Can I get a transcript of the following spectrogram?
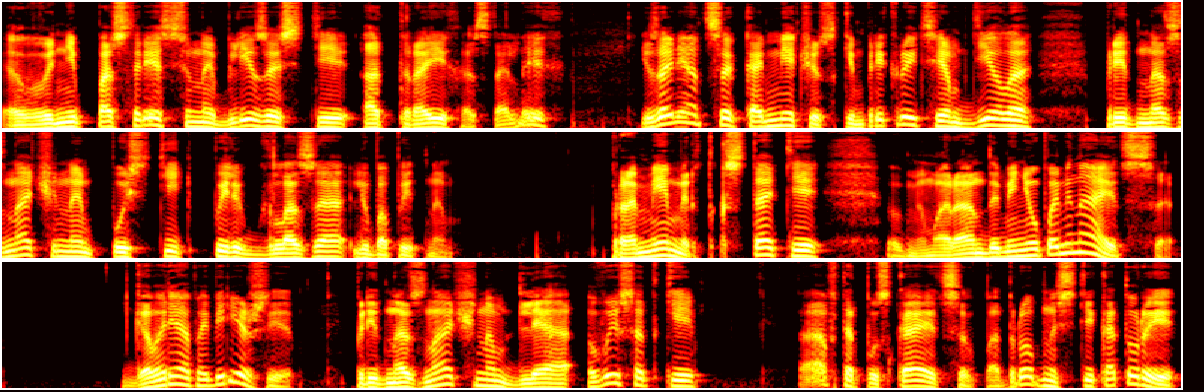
в непосредственной близости от троих остальных и заняться коммерческим прикрытием дела, предназначенным пустить пыль в глаза любопытным. Про Мемерт, кстати, в меморандуме не упоминается. Говоря о побережье, предназначенном для высадки, автор пускается в подробности, которые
